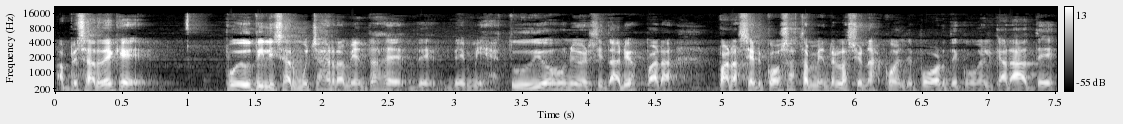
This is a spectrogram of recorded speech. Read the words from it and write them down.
a pesar de que pude utilizar muchas herramientas de, de- de mis estudios universitarios para, para hacer cosas también relacionadas con el deporte, con el karate,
